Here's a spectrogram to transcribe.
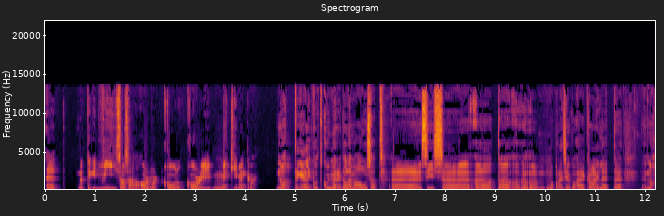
et nad tegid viis osa Armored Core'i meki mänge või? No tegelikult, kui me nüüd oleme ausad, äh, siis äh, oota, äh, ma panen siia kohe ekraanile, et noh,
